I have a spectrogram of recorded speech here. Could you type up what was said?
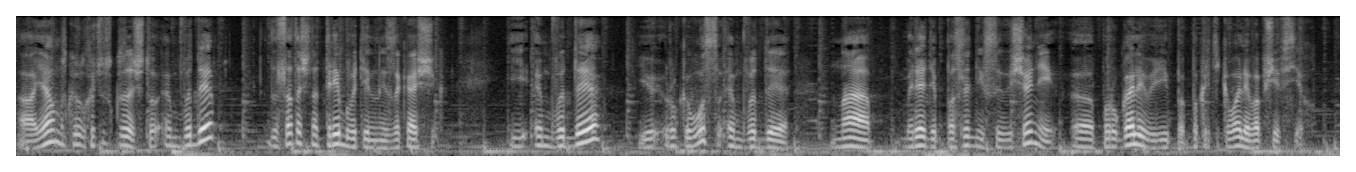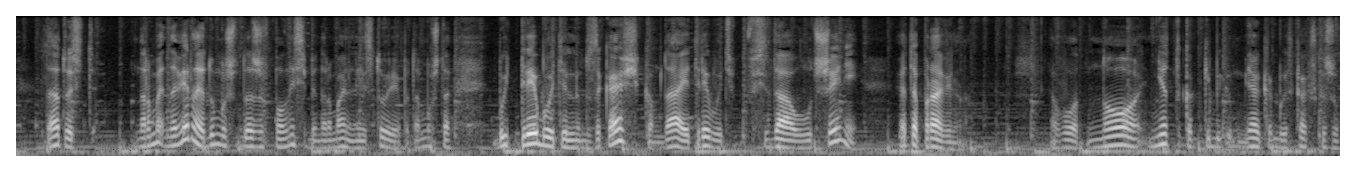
А, я вам скажу- хочу сказать, что МВД достаточно требовательный заказчик. И МВД, и руководство МВД на ряде последних совещаний э, поругали и по- покритиковали вообще всех. Да, то есть, норма- наверное, я думаю, что даже вполне себе нормальная история, потому что быть требовательным заказчиком, да, и требовать всегда улучшений, это правильно. Вот, но нет, как я как бы, как скажу,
